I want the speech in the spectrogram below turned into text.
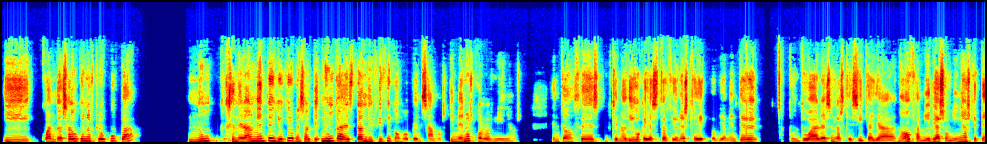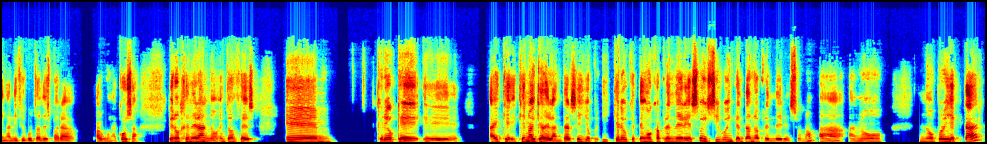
Y cuando es algo que nos preocupa, generalmente yo quiero pensar que nunca es tan difícil como pensamos, y menos con los niños. Entonces, que no digo que haya situaciones que obviamente puntuales en las que sí que haya ¿no? familias o niños que tengan dificultades para alguna cosa, pero en general no. Entonces, em, creo que, eh, hay que, que, no hay que adelantarse y, yo, y creo que tengo que aprender eso y sigo intentando aprender eso, ¿no? A, a no, no proyectar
